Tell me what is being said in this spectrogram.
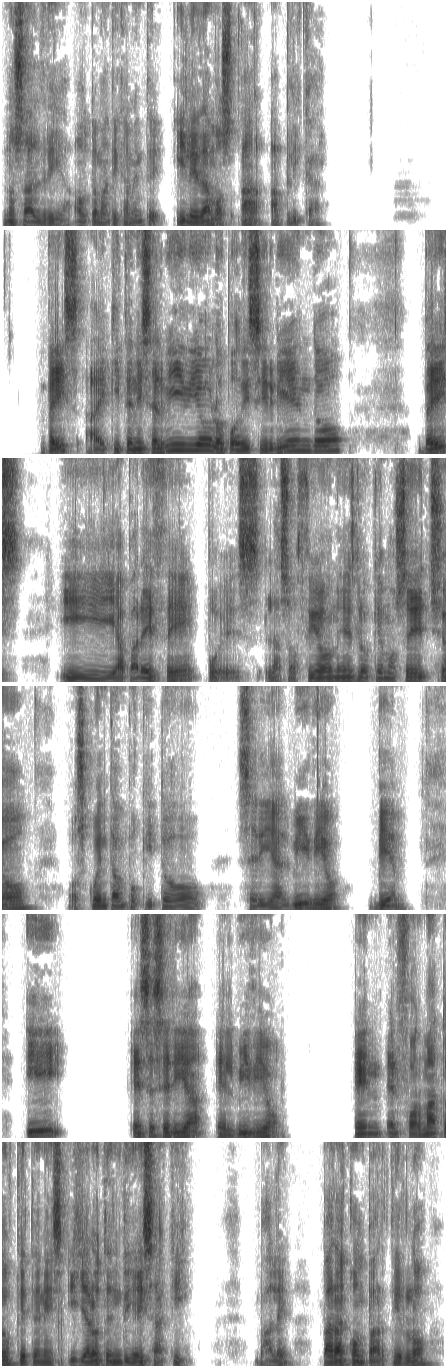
nos saldría automáticamente y le damos a aplicar. ¿Veis? Aquí tenéis el vídeo, lo podéis ir viendo. ¿Veis? Y aparece pues las opciones, lo que hemos hecho. Os cuenta un poquito, sería el vídeo. Bien. Y ese sería el vídeo en el formato que tenéis y ya lo tendríais aquí, ¿vale? Para compartirlo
